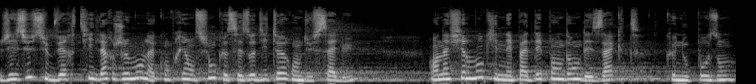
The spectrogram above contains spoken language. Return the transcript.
Jésus subvertit largement la compréhension que ses auditeurs ont du salut en affirmant qu'il n'est pas dépendant des actes que nous posons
